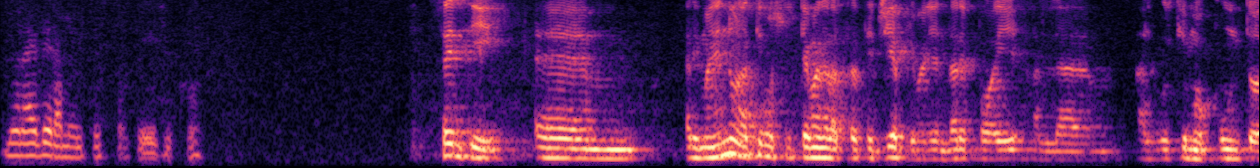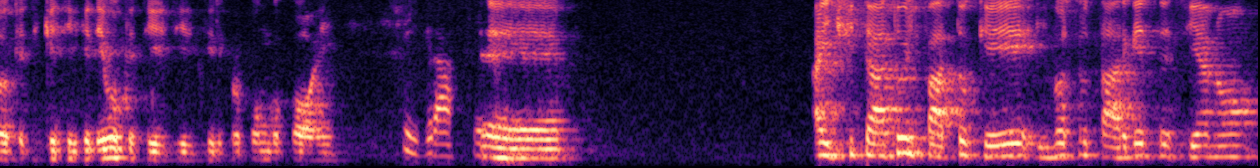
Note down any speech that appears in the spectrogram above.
non è veramente strategico. Senti, ehm, rimanendo un attimo sul tema della strategia, prima di andare poi al, all'ultimo punto che ti, che ti chiedevo, che ti, ti, ti, ripropongo poi. Sì, grazie. Eh, hai citato il fatto che il vostro target siano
